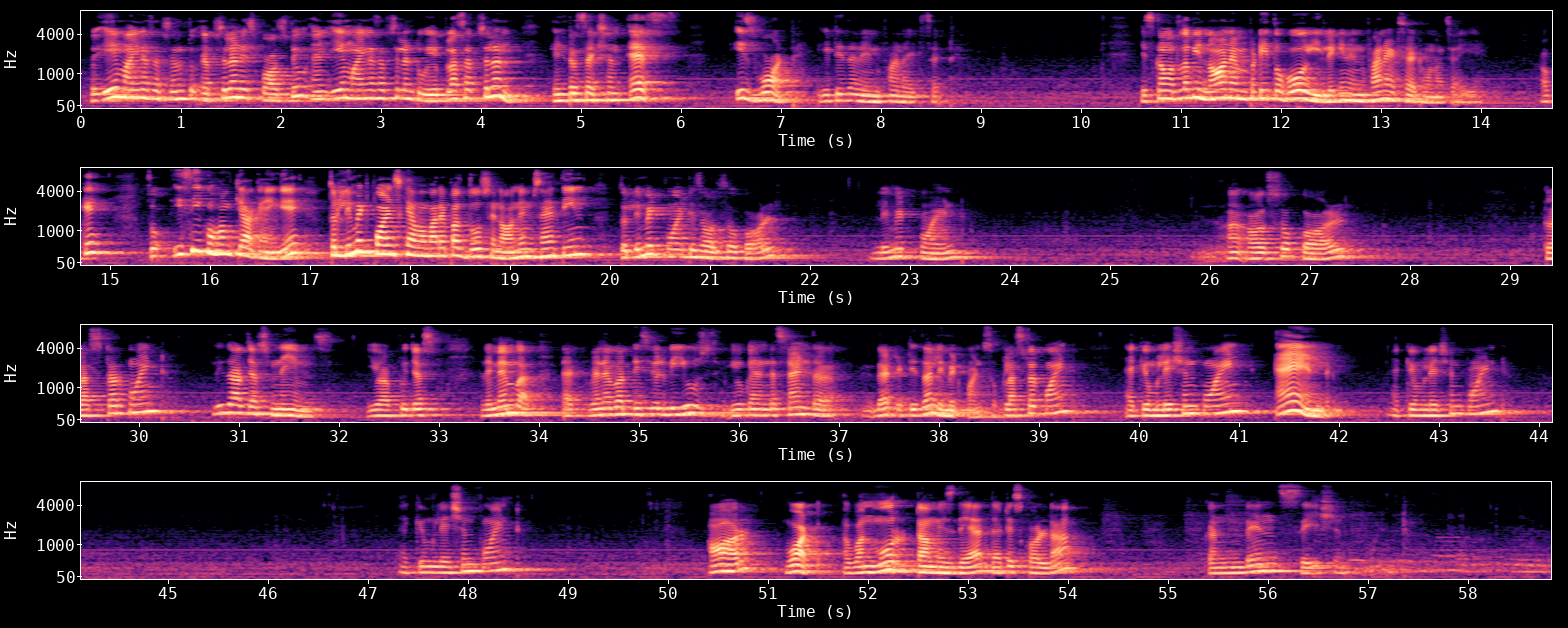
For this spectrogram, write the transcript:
तो a minus epsilon तो epsilon is positive and a minus epsilon to a plus epsilon intersection s is what? It is an infinite set. इसका मतलब ये नॉन एम्पटी तो हो ही, लेकिन infinite set होना चाहिए। ओके सो इसी को हम क्या कहेंगे? तो लिमिट पॉइंट्स क्या हमारे पास दो सिनोनिम्स हैं, तीन। तो limit point is also called limit point also called cluster point these are just names you have to just remember that when this will be use you can understand that it is a limit point so cluster point accumulation point and accumulation point accumulation point. Or what? Uh, one more term is there that is called a condensation point.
